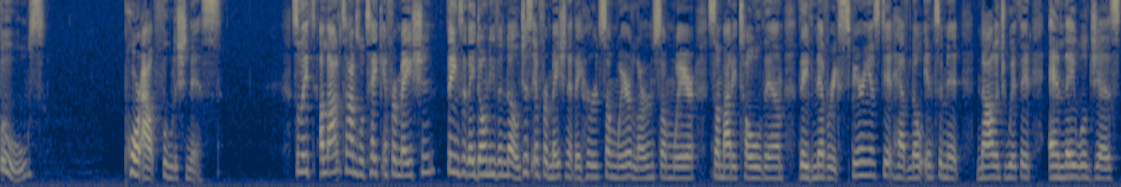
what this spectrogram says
fools pour out foolishness. So they a lot of times will take information, things that they don't even know, just information that they heard somewhere, learned somewhere, somebody told them, they've never experienced it, have no intimate knowledge with it, and they will just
